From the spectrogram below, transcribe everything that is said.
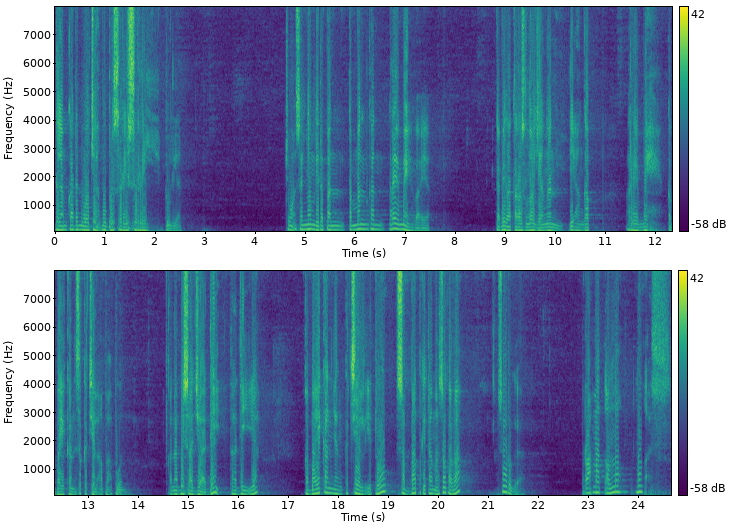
dalam keadaan wajahmu berseri-seri. Tuh lihat. Cuma senyum di depan teman kan remeh Pak ya. Tapi kata Rasulullah jangan dianggap remeh kebaikan sekecil apa pun. Karena bisa jadi tadi ya, kebaikan yang kecil itu sebab kita masuk apa? Surga. Rahmat Allah luas.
